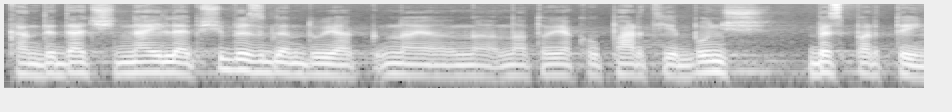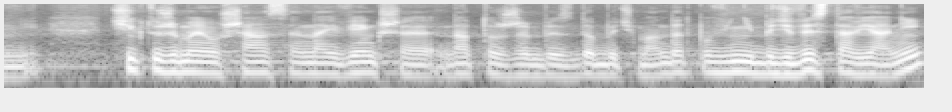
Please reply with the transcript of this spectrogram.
kandydaci najlepsi, bez względu jak, na, na, na to, jaką partię, bądź bezpartyjni, ci, którzy mają szanse największe na to, żeby zdobyć mandat, powinni być wystawiani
